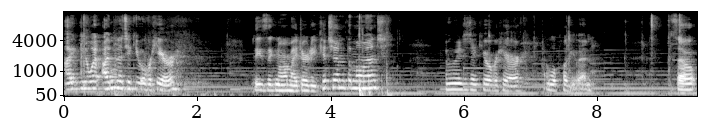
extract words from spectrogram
I, you know what, I'm gonna take you over here. Please ignore my dirty kitchen at the moment. I'm going to take you over here and we'll plug you in. So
